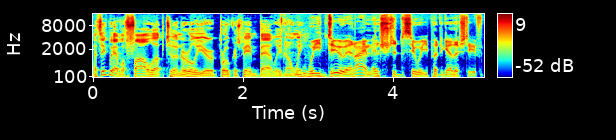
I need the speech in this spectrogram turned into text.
I think we have a follow up to an earlier Brokers Behaving Badly, don't we? we do, and I am interested to see what you put together, Steve.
